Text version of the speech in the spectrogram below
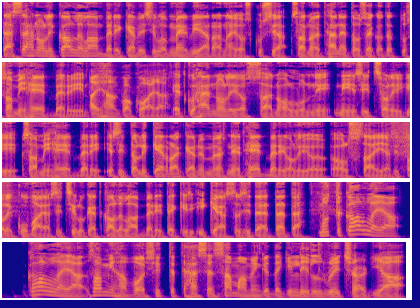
Tässähän oli Kalle Lamberi kävi silloin meidän vieraana joskus ja sanoi, että hänet on sekoitettu Sami Hedbergiin. Ai ihan koko ajan. Et kun hän oli jossain ollut, niin, niin sitten se olikin Sami Hedberg. Ja sitten oli kerran käynyt myös niin, että Hedberg oli jo jossain ja sitten oli kuva ja sitten lukee, että Kalle Lamberi teki Ikeassa sitä ja tätä. Mutta Kalle ja, Kalle ja Samihan voisi sitten tehdä sen sama, minkä teki Little Richard ja,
